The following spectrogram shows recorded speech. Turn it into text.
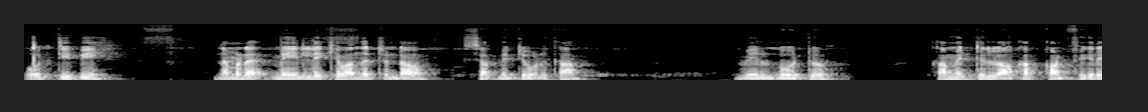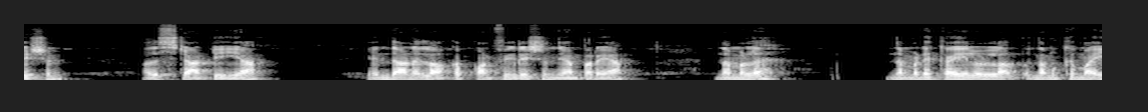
ഒ ടി പി നമ്മുടെ മെയിലിലേക്ക് വന്നിട്ടുണ്ടാവും. സബ്മിറ്റ് കൊടുക്കാം. Will go to commit lockup configuration അത് സ്റ്റാർട്ട് ചെയ്യാം. എന്താണ് ലോക്കപ്പ് കോൺഫിഗറേഷൻ ഞാൻ പറയാം. നമ്മൾ നമ്മുടെ കയ്യിലുള്ള നമുക്ക് മൈ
